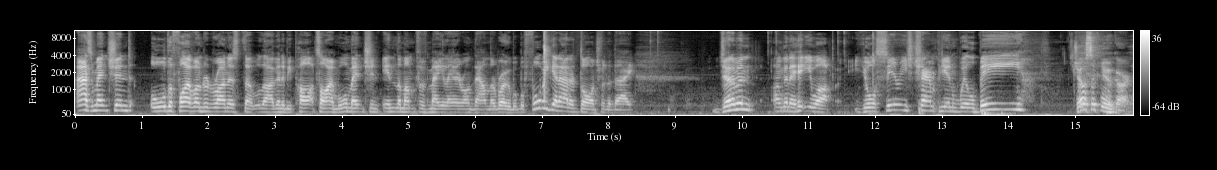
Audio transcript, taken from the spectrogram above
As mentioned, all the 500 runners that that are going to be part time will mention in the month of May later on down the road. But before we get out of Dodge for the day, gentlemen, I'm going to hit you up. Your series champion will be. Josef Newgarden.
